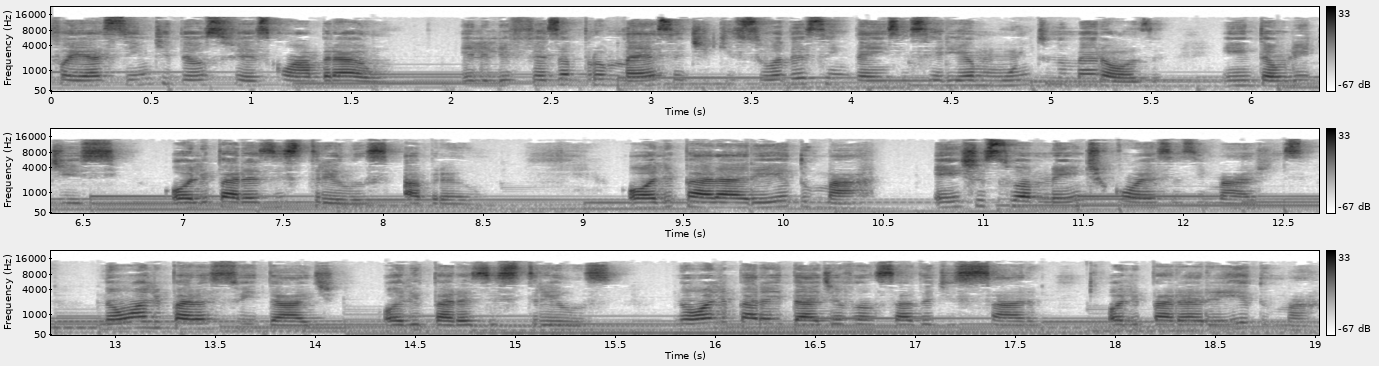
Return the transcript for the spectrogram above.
Foi assim que Deus fez com Abraão. Ele lhe fez a promessa de que sua descendência seria muito numerosa, e então lhe disse: Olhe para as estrelas, Abraão. Olhe para a areia do mar. Enche sua mente com essas imagens. Não olhe para a sua idade, olhe para as estrelas. Não olhe para a idade avançada de Sara, olhe para a areia do mar.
